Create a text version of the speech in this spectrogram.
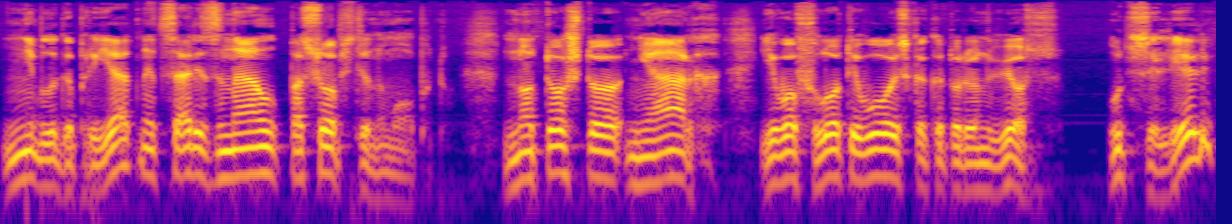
неблагоприятны, царь знал по собственному опыту. Но то, что Неарх, его флот и войско, которые он вез, уцелели,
